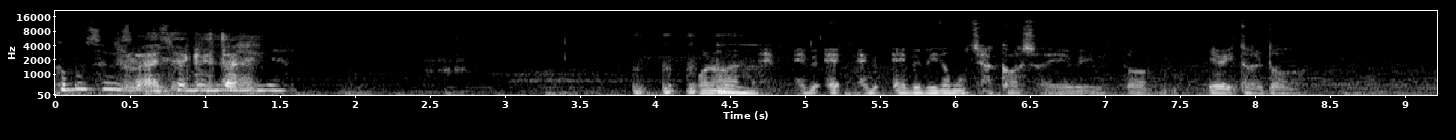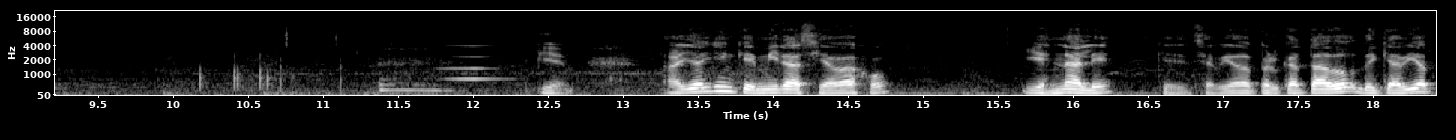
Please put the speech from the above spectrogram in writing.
¿Cómo sabes que Araña, es una araña? Bueno, he, he- he- he vivido muchas cosas y he visto, y he visto de todo. Bien. Hay alguien que mira hacia abajo y es Nale, que se había percatado de que había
